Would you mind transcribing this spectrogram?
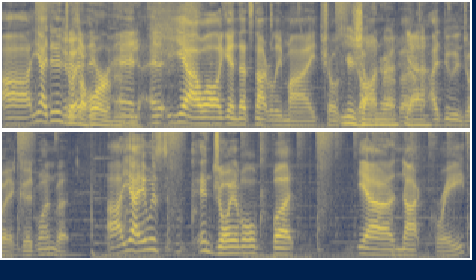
uh, yeah, I did enjoy it. is a horror And, movie. and yeah, well, again, that's not really my chosen Your genre, genre, but yeah. I do enjoy a good one. But uh, yeah, it was enjoyable, but yeah, not great.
